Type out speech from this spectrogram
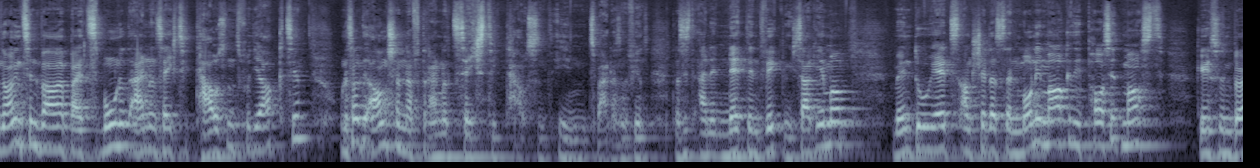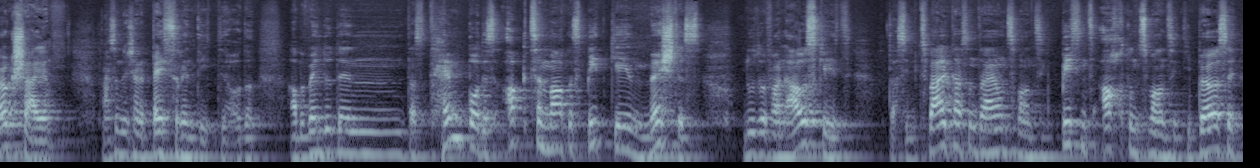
19 war er bei 261.000 für die Aktien und es sollte ansteigen auf 360.000 im 2024. Das ist eine nette Entwicklung. Ich sage immer, wenn du jetzt, anstelle dass du ein Money Market Deposit machst, gehst du in Berkshire, dann hast du natürlich eine bessere Rendite, oder? Aber wenn du denn das Tempo des Aktienmarktes mitgehen möchtest und du davon ausgehst, dass im 2023 bis ins 2028 die Börse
